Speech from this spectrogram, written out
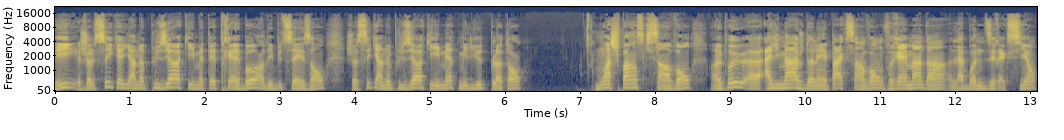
Et je le sais qu'il y en a plusieurs qui mettaient très bas en début de saison. Je sais qu'il y en a plusieurs qui mettent milieu de peloton. Moi, je pense qu'ils s'en vont un peu euh, à l'image de l'impact, s'en vont vraiment dans la bonne direction.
